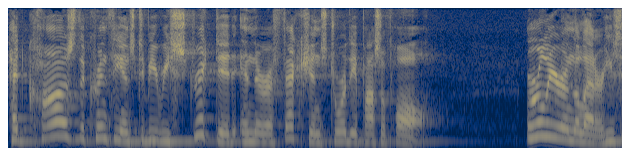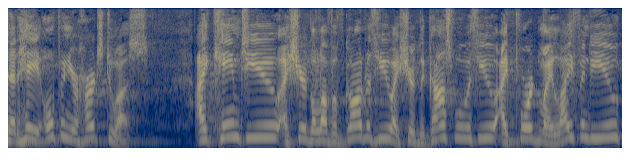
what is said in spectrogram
had caused the Corinthians to be restricted in their affections toward the Apostle Paul. Earlier in the letter, he said, Hey, open your hearts to us. I came to you, I shared the love of God with you, I shared the gospel with you, I poured my life into you,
